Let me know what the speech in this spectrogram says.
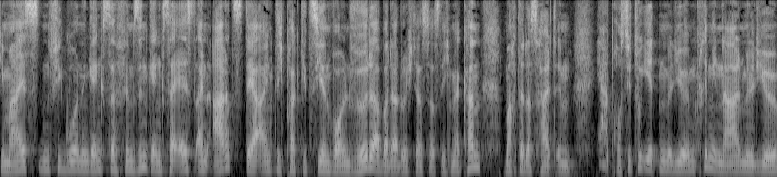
Die meisten Figuren in Gangsterfilmen sind Gangster. Er ist ein Arzt, der eigentlich praktizieren wollen würde, aber dadurch, dass er das nicht mehr kann, macht er das halt im ja, Prostituiertenmilieu, im Kriminalmilieu.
